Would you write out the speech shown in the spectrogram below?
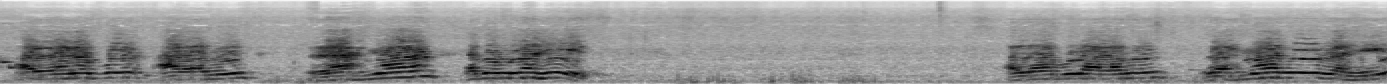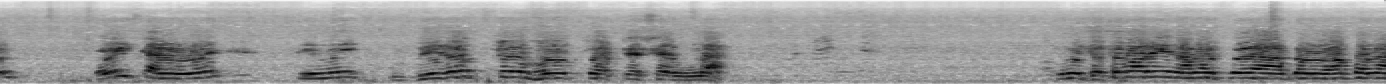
আল্লাহ আলামিন রহমান এবং রহিম। আল্লাহ রাব্বুল রহমান রহিম। এই কারণে তিনি বিরক্ত ভোগ করতেছেন না। তুমি যতবারই নামাজ পড়ে আদর রব্বানা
